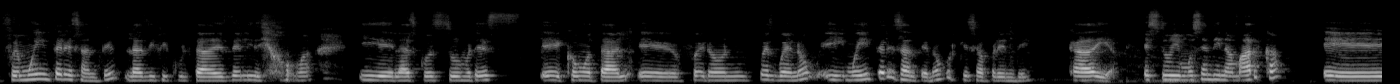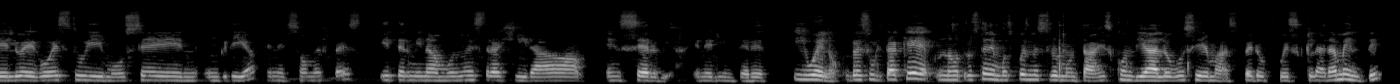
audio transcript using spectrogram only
Fue muy interesante las dificultades del idioma y de las costumbres eh, como tal fueron, pues bueno, y muy interesante, ¿no? Porque se aprende cada día. Estuvimos en Dinamarca, eh, luego estuvimos en Hungría, en el Summerfest, y terminamos nuestra gira en Serbia, en el Internet. Y bueno, resulta que nosotros tenemos pues nuestros montajes con diálogos y demás, pero pues claramente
